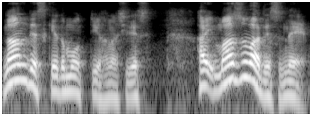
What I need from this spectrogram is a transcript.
なんですけどもっていう話です。はい、まずはですね、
